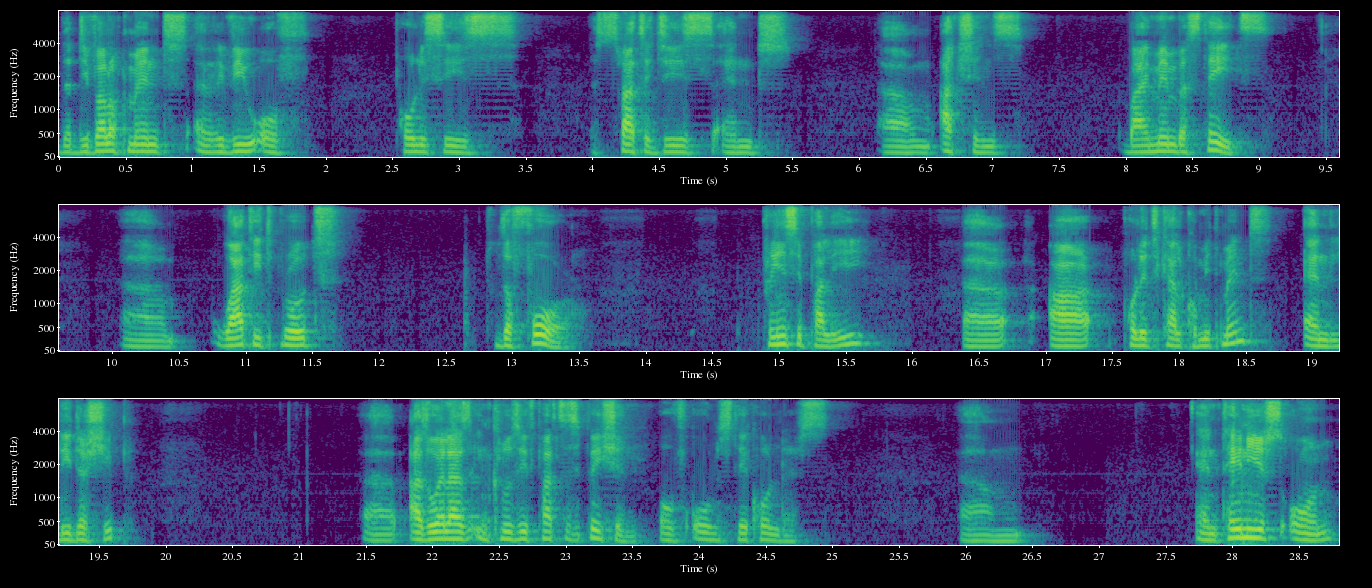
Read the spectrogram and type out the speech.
the development and review of policies, strategies, and um, actions by member states. Um, what it brought to the fore principally uh, are political commitment and leadership, uh, as well as inclusive participation of all stakeholders. Um, and 10 years on,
